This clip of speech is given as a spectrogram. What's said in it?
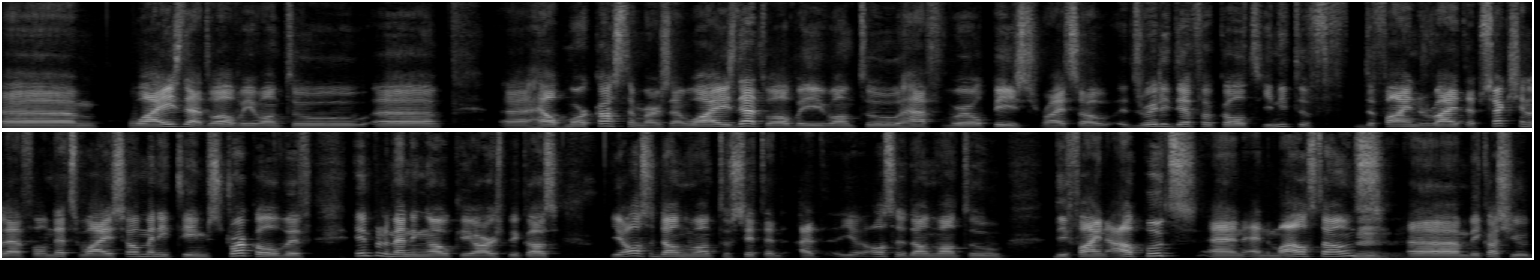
Um, why is that? Well, we want to uh, uh, help more customers. And why is that? Well, we want to have world peace, right? So it's really difficult. You need to f- define the right abstraction level. And that's why so many teams struggle with implementing OKRs because you also don't want to sit at, at you also don't want to define outputs and, and milestones Hmm. um, because you,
